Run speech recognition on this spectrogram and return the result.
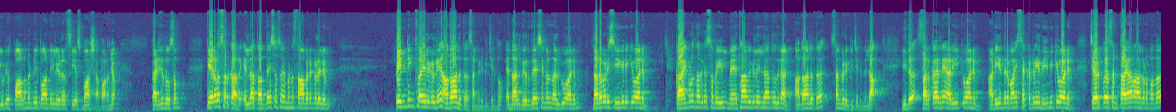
U D F parliamentary party leader C S Basha പറഞ്ഞു. കഴിഞ്ഞ ദിവസം കേരള സർക്കാർ എല്ലാ തദ്ദേശ സ്വയംഭരണ സ്ഥാപനങ്ങളിലും പെൻഡിംഗ് ഫയലുകളുടെ അദാലത്ത് സംഘടിപ്പിച്ചിരുന്നു. എന്നാൽ നിർദ്ദേശങ്ങൾ നൽകുവാനും നടപടി സ്വീകരിക്കുവാനും കായംകുളം നഗരസഭയിൽ മേധാവികളില്ലാത്തതിനാൽ അദാലത്ത് സംഘടിപ്പിച്ചിരുന്നില്ല. ഇത് സർക്കാരിനെ അറിയിക്കുവാനും അടിയന്തരമായി സെക്രട്ടറിയെ നിയമിക്കുവാനും ചെയർപേഴ്സൺ തയ്യാറാകണമെന്ന്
